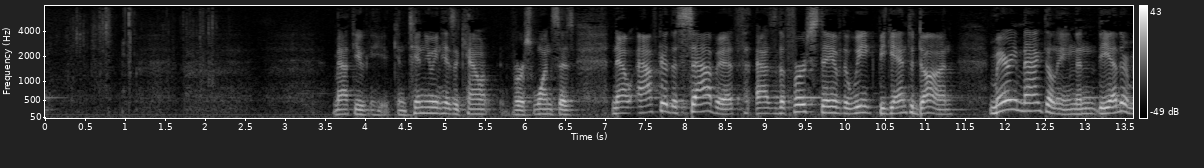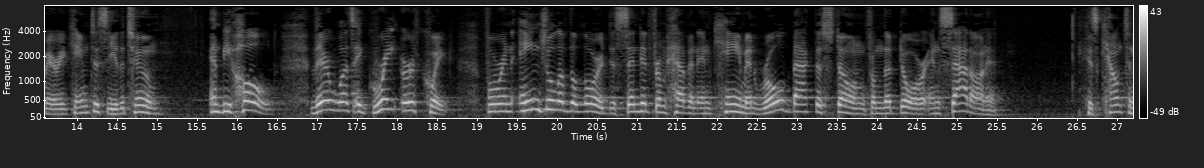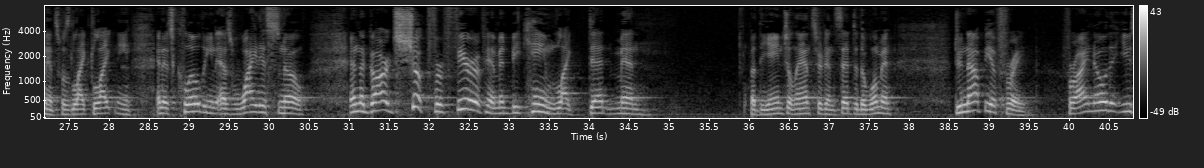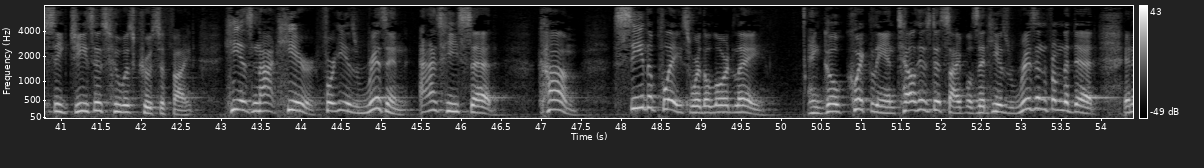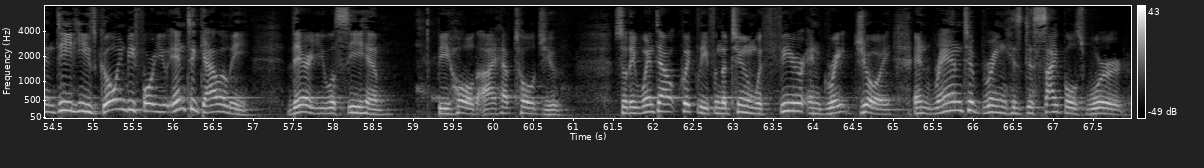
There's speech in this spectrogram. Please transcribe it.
Matthew, continuing his account, verse 1 says, Now after the Sabbath, as the first day of the week began to dawn, Mary Magdalene and the other Mary came to see the tomb. And behold, there was a great earthquake, for an angel of the Lord descended from heaven and came and rolled back the stone from the door and sat on it. His countenance was like lightning, and his clothing as white as snow. And the guards shook for fear of him and became like dead men. But the angel answered and said to the woman, Do not be afraid, for I know that you seek Jesus who was crucified. He is not here, for he is risen, as he said. Come, see the place where the Lord lay and go quickly and tell his disciples that he is risen from the dead, and indeed he is going before you into Galilee. There you will see him. Behold, I have told you. So they went out quickly from the tomb with fear and great joy and ran to bring his disciples word.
